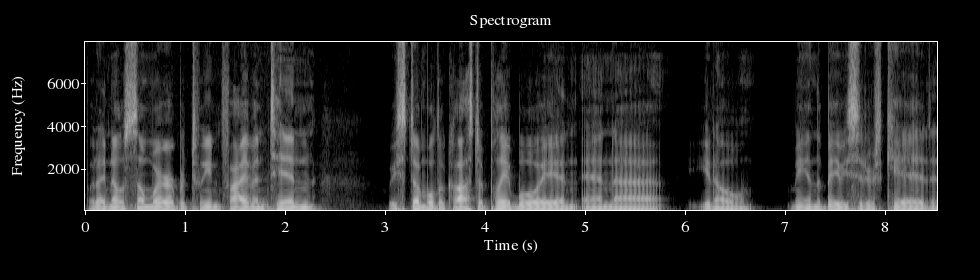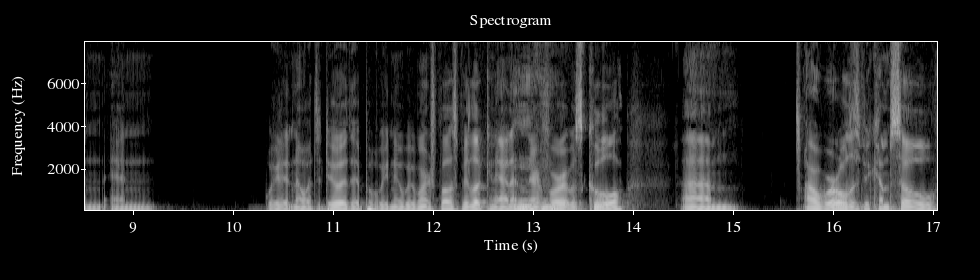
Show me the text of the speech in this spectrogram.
but i know somewhere between five and ten we stumbled across a playboy and and uh, you know me and the babysitter's kid and and we didn't know what to do with it but we knew we weren't supposed to be looking at it and mm-hmm. therefore it was cool um, our world has become so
